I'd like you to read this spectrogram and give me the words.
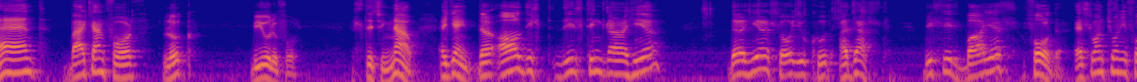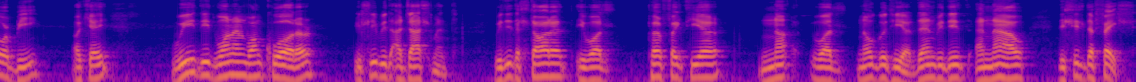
and back and forth look beautiful. Stitching. Now again there are all these these things that are here. They're here so you could adjust. This is bias folder s124b okay? We did one and one quarter you see with adjustment. We did a started it was perfect here not was no good here. Then we did, and now this is the face.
